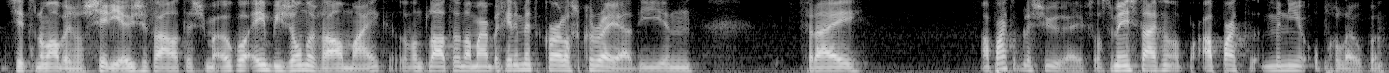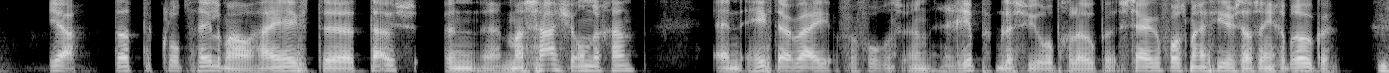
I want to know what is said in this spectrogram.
zitten normaal best wel serieuze verhalen tussen, maar ook wel één bijzonder verhaal, Mike. Want laten we dan maar beginnen met Carlos Correa, die een vrij aparte blessure heeft. Of tenminste, hij heeft een op aparte manier opgelopen. Ja, dat klopt helemaal. Hij heeft uh, thuis een uh, massage ondergaan. En heeft daarbij vervolgens een ribblessure opgelopen. Sterker, volgens mij heeft hij er zelfs één gebroken.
